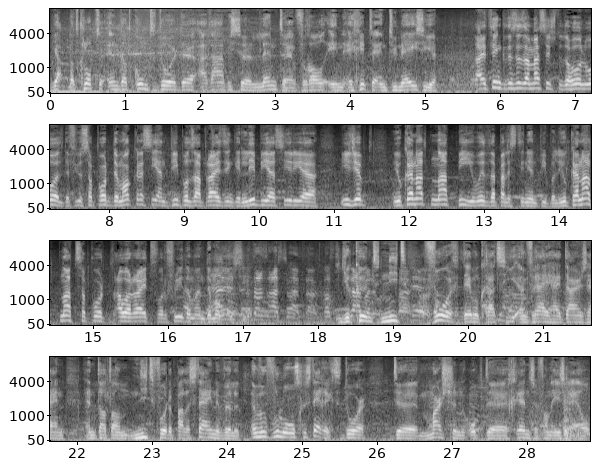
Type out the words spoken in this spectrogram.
Ja, dat klopt en dat komt door de Arabische lente, vooral in Egypte en Tunesië. I think this is a message to the whole world. If you support democracy and people's uprising in Libya, Syria, Egypt, You cannot not be with the Palestinian people. You cannot not support our right for freedom and democracy. Je kunt niet voor democratie en vrijheid daar zijn en dat dan niet voor de Palestijnen willen. En we voelen ons gesterkt door de marsen op de grenzen van Israël.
